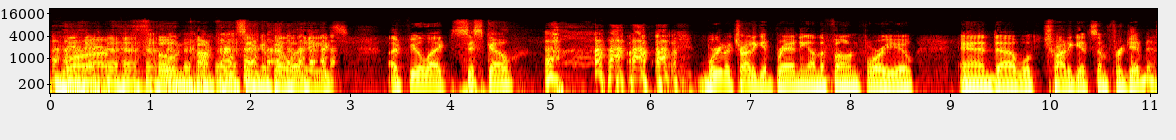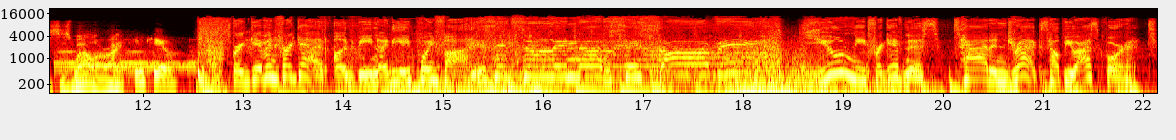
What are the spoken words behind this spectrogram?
for our phone conferencing abilities. I feel like Cisco. We're going to try to get Brandy on the phone for you, and uh, we'll try to get some forgiveness as well, all right? Thank you. Forgive and forget on B98.5. need forgiveness. Tad and Drex help you ask for it.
